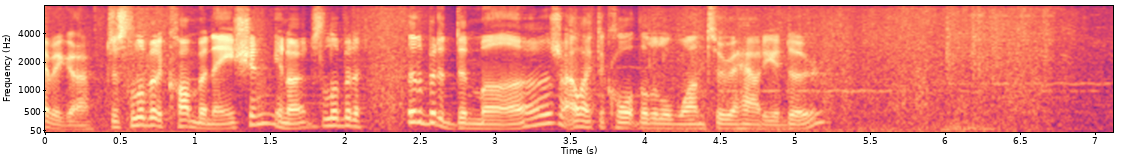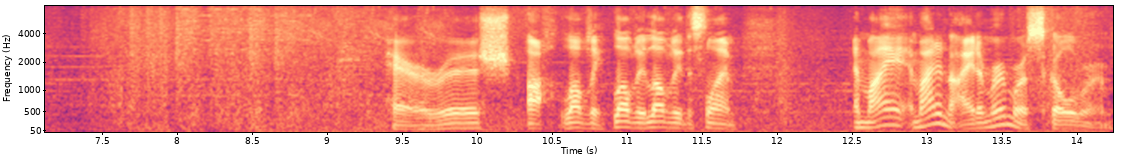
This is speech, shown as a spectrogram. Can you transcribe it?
There we go. Just a little bit of combination, you know, just a little bit of, little bit of damage. I like to call it the little one-two, how do you do? Perish. Ah, lovely, lovely, lovely, the slime. Am I, am I in an item room or a skull room?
